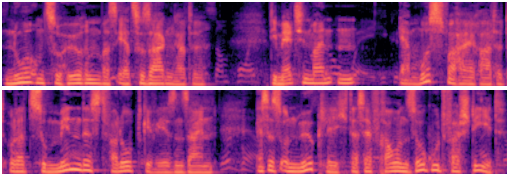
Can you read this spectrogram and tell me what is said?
nur um zu hören, was er zu sagen hatte. Die Mädchen meinten, er muss verheiratet oder zumindest verlobt gewesen sein. Es ist unmöglich, dass er Frauen so gut versteht.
